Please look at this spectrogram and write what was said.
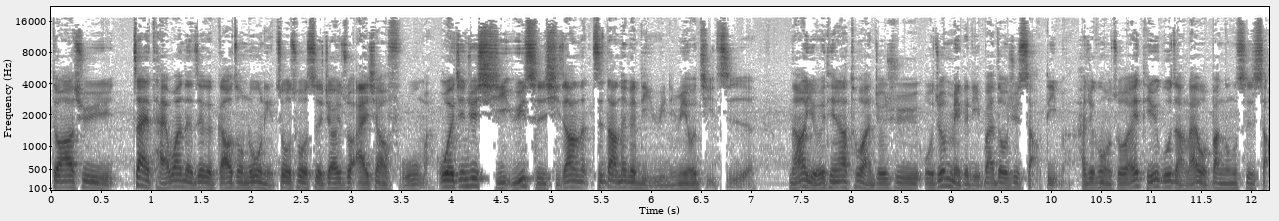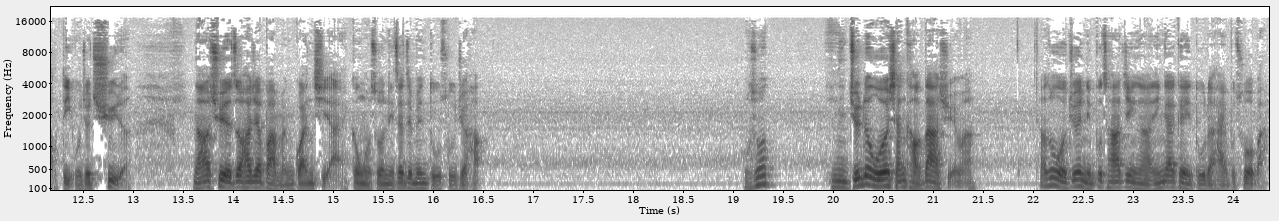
都要去在台湾的这个高中，如果你做错事，就要去做爱校服务嘛。我已经去洗鱼池，洗到知道那个鲤鱼里面有几只。然后有一天他突然就去，我就每个礼拜都去扫地嘛，他就跟我说，哎，体育股长来我办公室扫地，我就去了。然后去了之后，他就把门关起来，跟我说：“你在这边读书就好。”我说：“你觉得我有想考大学吗？”他说：“我觉得你不差劲啊，应该可以读的还不错吧。”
